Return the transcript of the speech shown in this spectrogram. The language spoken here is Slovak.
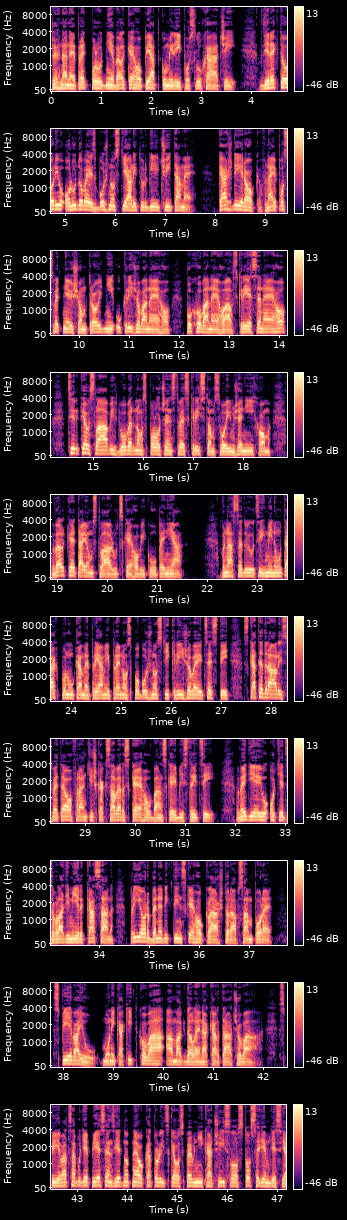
Žehnané predpoludnie Veľkého piatku, milí poslucháči. V direktóriu o ľudovej zbožnosti a liturgii čítame každý rok v najposvetnejšom trojdní ukrižovaného, pochovaného a vzkrieseného cirkev slávi v dôvernom spoločenstve s Kristom svojim ženíchom veľké tajomstvá ľudského vykúpenia. V nasledujúcich minútach ponúkame priamy prenos pobožnosti krížovej cesty z katedrály svätého Františka Ksaverského v Banskej Bystrici. Vedie ju otec Vladimír Kasan, prior benediktínskeho kláštora v Sampore. Spievajú Monika Kitková a Magdaléna Kartáčová. Spievať sa bude piesen z jednotného katolického spevníka číslo 178.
